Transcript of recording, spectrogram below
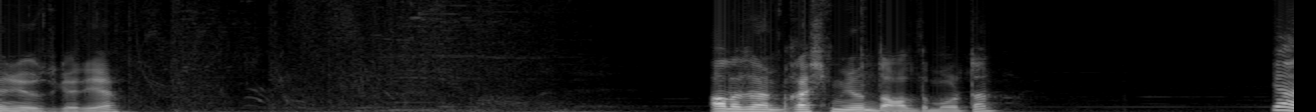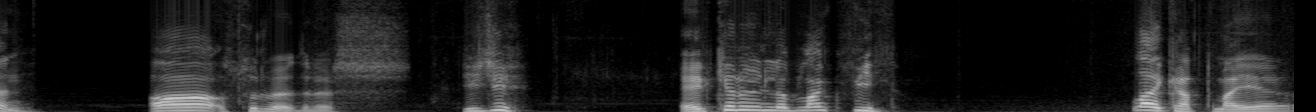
Dönüyoruz geriye. Alacağım birkaç milyon da aldım oradan. Yani. Aa sur verdiler. GG. Erken oyunla Blank win. Like atmayı,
